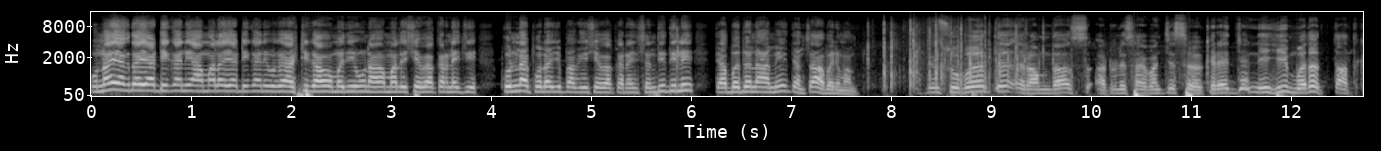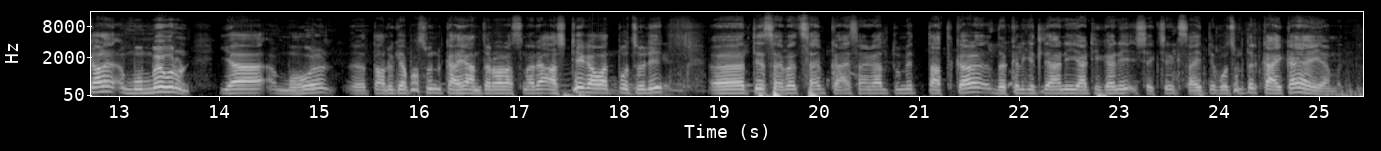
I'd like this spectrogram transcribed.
पुन्हा एकदा या ठिकाणी आम्हाला या ठिकाणी आष्टी गावामध्ये येऊन आम्हाला सेवा करण्याची फुल नाही फुलाची पाकळी सेवा करण्याची संधी दिली. त्याबद्दल आम्ही त्यांचा आभारी मानतो. सोबत रामदास आठवले साहेबांचे सहकारी आहेत ज्यांनी ही मदत तात्काळ मुंबईवरून या मोहोळ तालुक्यापासून काही अंतरावर असणाऱ्या आष्टे गावात पोचवली ते साहेब साहेब काय सांगाल? तुम्ही तात्काळ दखल घेतली आणि या ठिकाणी शैक्षणिक साहित्य पोचवलं तर काय काय आहे यामध्ये?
